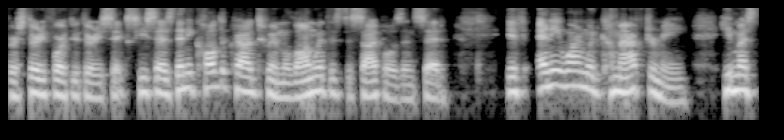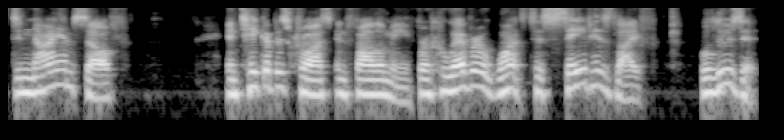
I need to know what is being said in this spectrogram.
verse 34 through 36. He says, Then he called the crowd to him along with his disciples and said, If anyone would come after me, he must deny himself and take up his cross and follow me. For whoever wants to save his life will lose it.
